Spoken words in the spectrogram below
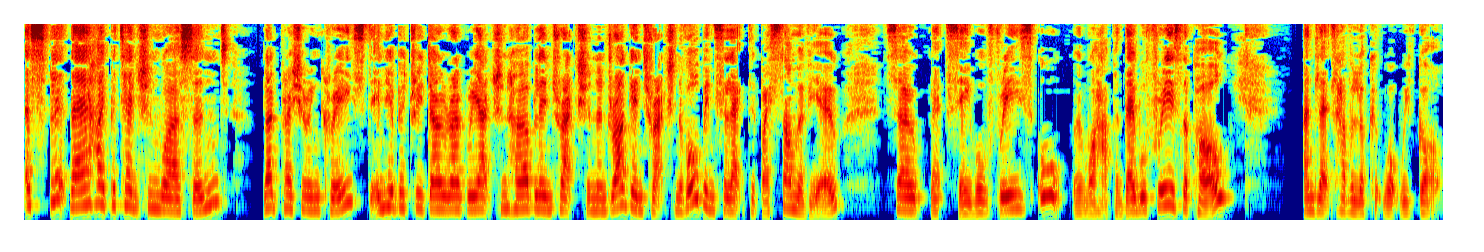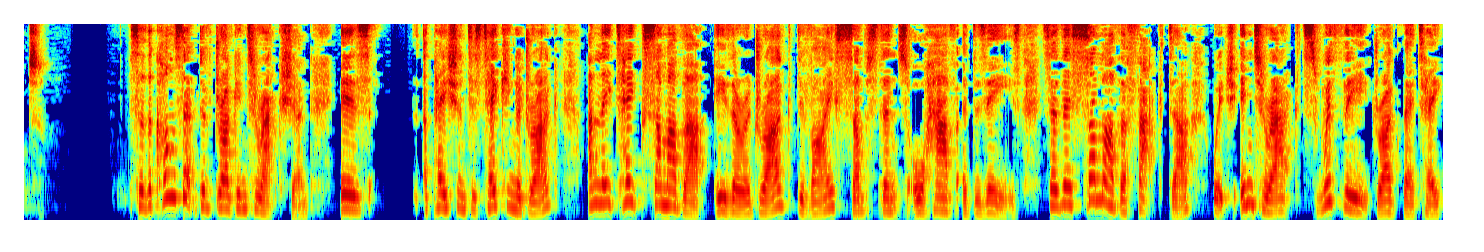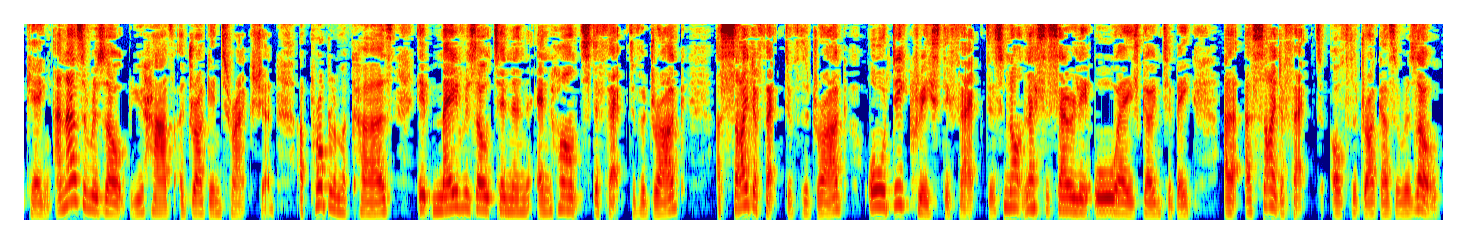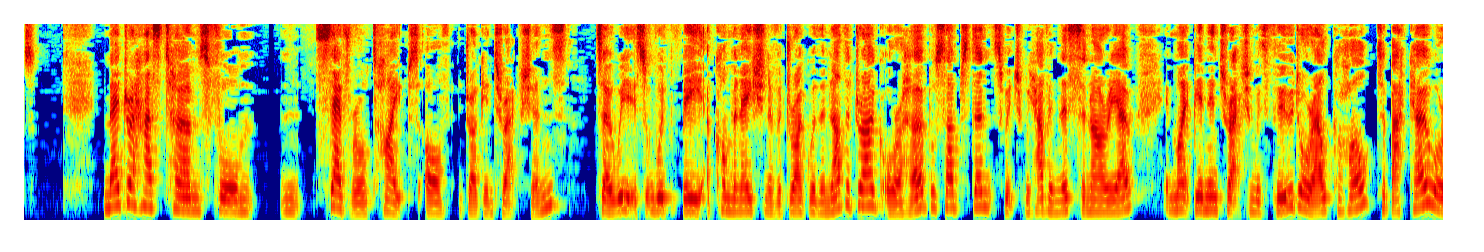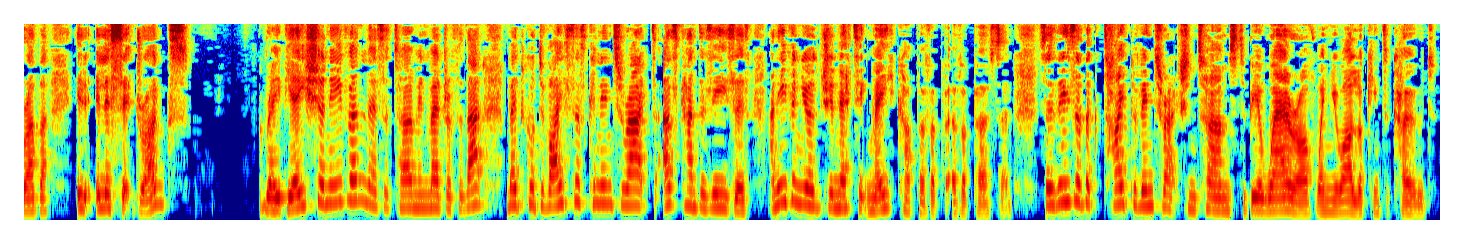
A split there, hypertension worsened, blood pressure increased, inhibitory drug reaction, herbal interaction, and drug interaction have all been selected by some of you. So let's see, we'll freeze. Oh, what happened there? We'll freeze the poll and let's have a look at what we've got. So the concept of drug interaction is a patient is taking a drug and they take some other, either a drug, device, substance, or have a disease. So there's some other factor which interacts with the drug they're taking. And as a result, you have a drug interaction. A problem occurs. It may result in an enhanced effect of a drug a side effect of the drug or decreased effect. It's not necessarily always going to be a, a side effect of the drug as a result. MedDRA has terms for several types of drug interactions. So we, it would be a combination of a drug with another drug or a herbal substance, which we have in this scenario. It might be an interaction with food or alcohol, tobacco or other illicit drugs radiation even there's a term in MedDRA for that. Medical devices can interact as can diseases and even your genetic makeup of a, of a person. So these are the type of interaction terms to be aware of when you are looking to code.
